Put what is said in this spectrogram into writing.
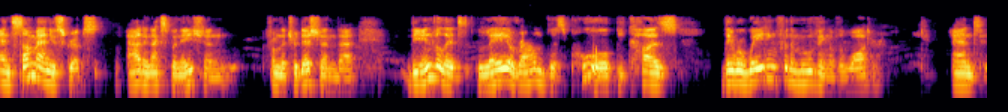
And some manuscripts add an explanation from the tradition that the invalids lay around this pool because they were waiting for the moving of the water. And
